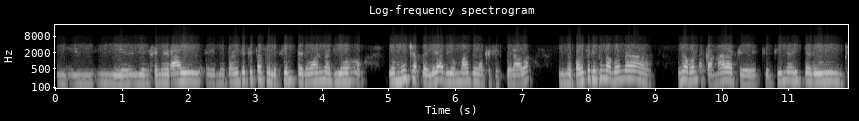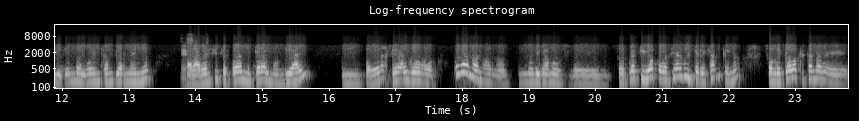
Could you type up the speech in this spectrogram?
y, y, y en general eh, me parece que esta selección peruana dio dio mucha pelea, dio más de la que se esperaba y me parece que es una buena una buena camada que, que tiene ahí Perú, incluyendo al buen Santi Armeño, para ver si se puede meter al Mundial y poder hacer algo, pues no, no, no, no, digamos eh, sorpresivo, pero sí algo interesante, ¿no? Sobre todo que están eh,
